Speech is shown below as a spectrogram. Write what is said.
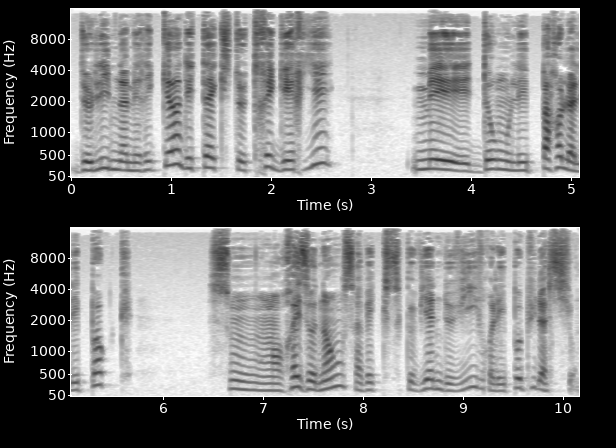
de l'hymne américain, des textes très guerriers, mais dont les paroles à l'époque sont en résonance avec ce que viennent de vivre les populations.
